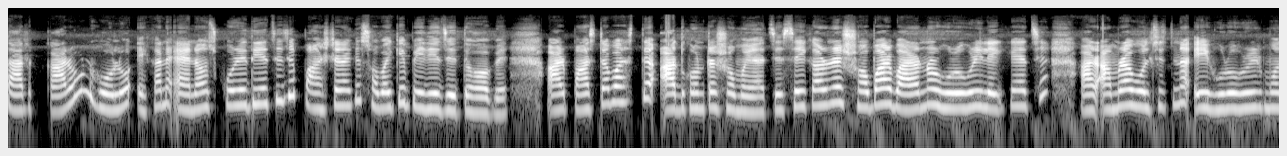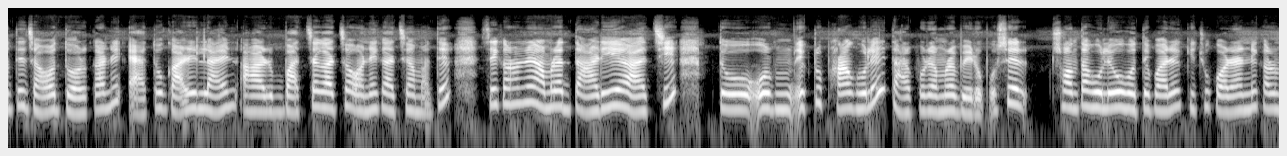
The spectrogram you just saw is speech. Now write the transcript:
তার কারণ হলো এখানে অ্যানাউন্স করে দিয়েছে যে পাঁচটার আগে সবাইকে বেরিয়ে যেতে হবে। আর পাঁচটা বাজতে আধ ঘণ্টা সময় আছে। সেই কারণে সবার বাড়ানোর হুড়োহুড়ি লেগে গেছে। আর আমরা বলছি না, এই হুড়োহুড়ির মধ্যে যাওয়ার দরকার নেই। এত গাড়ির লাইন আর বাচ্চা কাচ্চা অনেক আছে আমাদের। সেই কারণে আমরা দাঁড়িয়ে আছি। তো একটু ফাঁক হলেই তারপরে আমরা বেরোবো। সে সন্তা হলেও হতে পারে, কিছু করার নেই। কারণ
